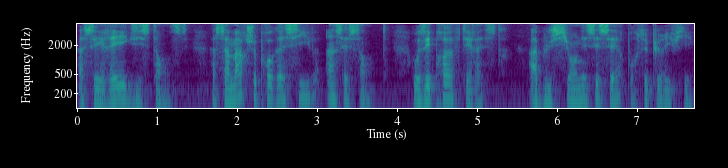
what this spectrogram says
à ses réexistences, à sa marche progressive incessante, aux épreuves terrestres, ablution nécessaire pour se purifier.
